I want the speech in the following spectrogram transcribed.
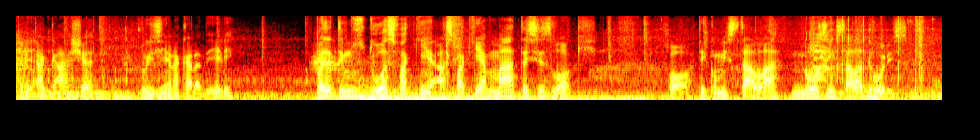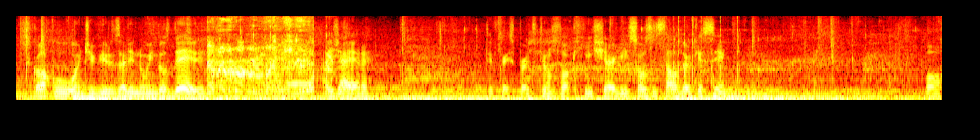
Pera aí, agacha. Luzinha na cara dele. Rapaziada, temos duas faquinhas. As faquinhas matam esses lock. Ó, tem como instalar nos instaladores. Você coloca o antivírus ali no Windows dele. Aí já era. Ter que ficar esperto, tem uns lock que enxerguem só os instaladores que é cego. Ó.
